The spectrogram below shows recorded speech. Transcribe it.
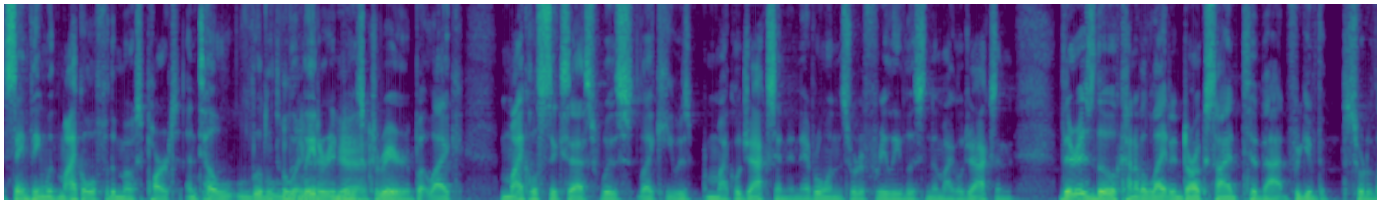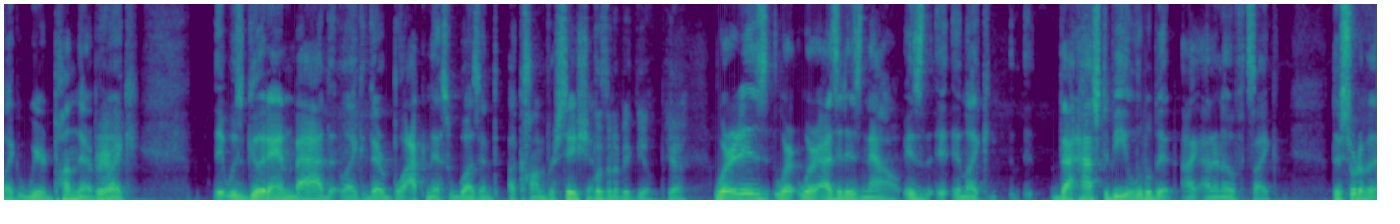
Same thing with Michael for the most part until little later, later, into his career. But like Michael's success was like he was Michael Jackson and everyone sort of freely listened to Michael Jackson. There is though kind of a light and dark side to that. Forgive the sort of like weird pun there, but Yeah. like it was good and bad that like their blackness wasn't a conversation wasn't a big deal yeah where it is where where as it is now is in like that has to be a little bit I, I don't know if it's like there's sort of a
